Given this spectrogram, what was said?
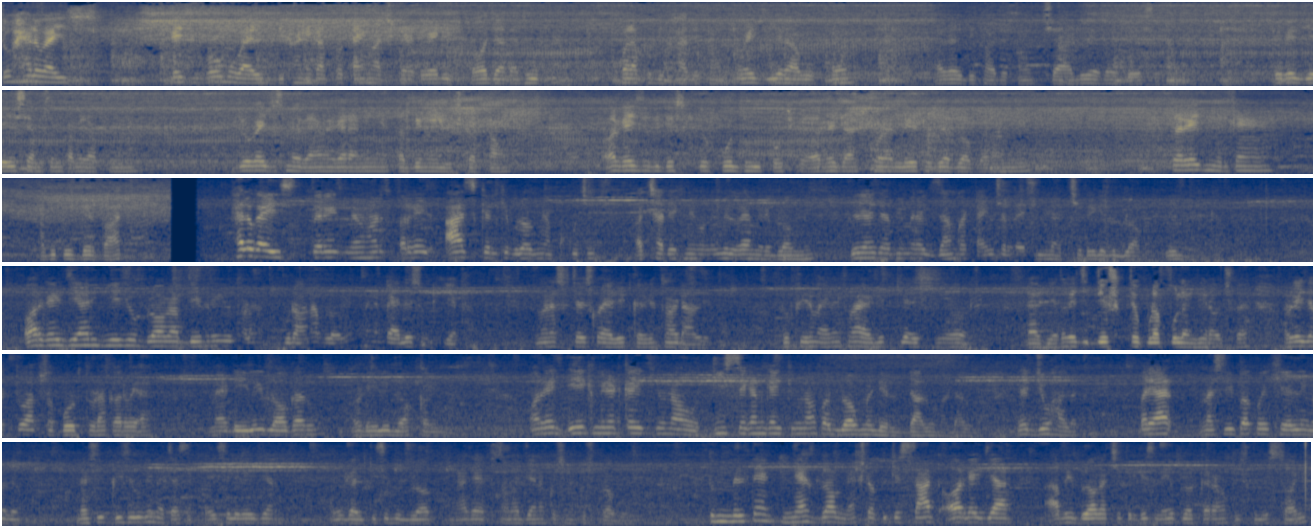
तो hello guys guys वो mobile दिखाने का आपको टाइम आ चुका है तो गाइस बहुत ज़्यादा धूप है। पर आपको दिखा देता हूँ। तो गाइस ये रहा वो फ़ोन अगर दिखा देता हूँ, चालू अगर देख सकता हूँ। तो गाइस यही सैमसंग का मेरा फ़ोन है। जो गाइस जिसमें रैम वगैरह नहीं है, तब भी मैं यूज़ करता हूँ। और गाइस अभी देख सकते हो फुल धूप हो चुका है। और गाइस आज थोड़ा लेट हो गया ब्लॉग बनाने में। तो गाइस मिलते हैं अभी कुछ देर बाद। हेलो गाइस तो हर्ष और गाइस आज कल के ब्लॉग में आपको कुछ अच्छा देखने को मिल रहा है मेरे ब्लॉग में। तो गाइस अभी मेरा एग्ज़ाम का टाइम चल रहा है, इसलिए मैं अच्छे तरीके से ब्लॉग ले रहा। और गाइस यार, ये जो ब्लॉग आप देख रहे हो थोड़ा पुराना ब्लॉग है। मैंने पहले शूट किया था। मैंने सोचा इसको एडिट करके थोड़ा डाल देता हूँ। तो फिर मैंने थोड़ा एडिट किया, इसको और डाल दिया। तो गाइस देख सकते हो पूरा फुल अंधेरा हो चुका है। और गाइस अब तो आप सपोर्ट थोड़ा करो यार। मैं डेली ब्लॉगर हूँ और डेली ब्लॉग करूँगा। और गाइस एक मिनट का ही क्यों ना हो, तीस सेकंड का ही क्यों ना हो, पर ब्लॉग में डालूँगा डालूँगा। या जो हालत है। पर यार, नसीब का कोई खेल नहीं मतलब नसीब किसी को भी नचा सकता है इसलिए गाइस यार, अगर गलती से भी ब्लॉग ना जाए तो समझ जाना कुछ ना कुछ प्रॉब्लम तो मिलते हैं नेक्स्ट ब्लॉग नेक्स्ट टॉपिक के साथ। और गाइस यार, अभी ब्लॉग अच्छी तरीके से नहीं अपलोड कर रहा हूँ तो इसके लिए सॉरी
